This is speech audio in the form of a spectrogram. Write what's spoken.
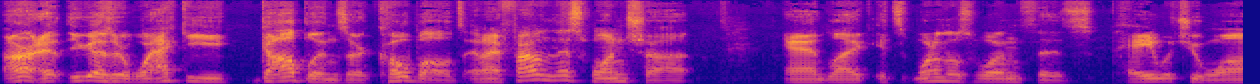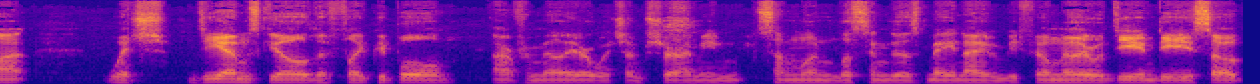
all right, you guys are wacky goblins or kobolds. And I found this one shot, and like it's one of those ones that's pay what you want, which DMs Guild, if like people aren't familiar, which I'm sure, I mean, someone listening to this may not even be familiar with D and D, so it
